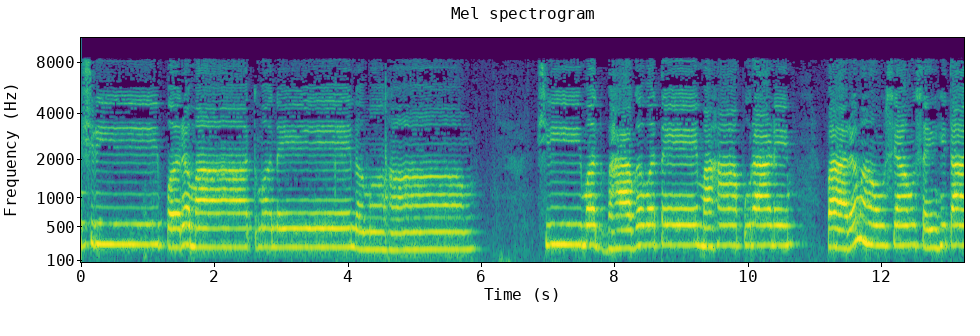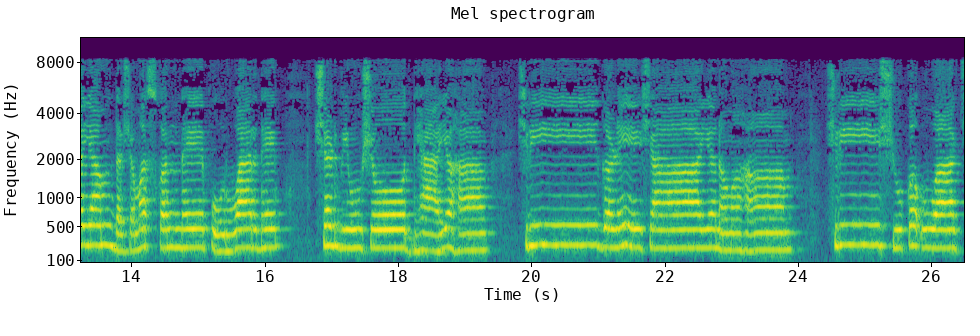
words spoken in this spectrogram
श्रीपरमात्मने नमः। श्रीमद्भागवते महापुराणे पारमहंस्याम् संहितायाम् दशमस्कन्धे पूर्वार्धे षड्विंशोऽध्यायः श्रीगणेशाय नमः। श्रीशुक उवाच।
